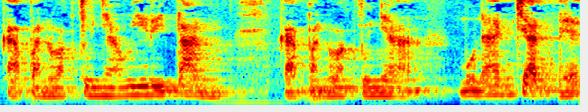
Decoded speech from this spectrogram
Kapan waktunya wiritan kapan waktunya munajat ya.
